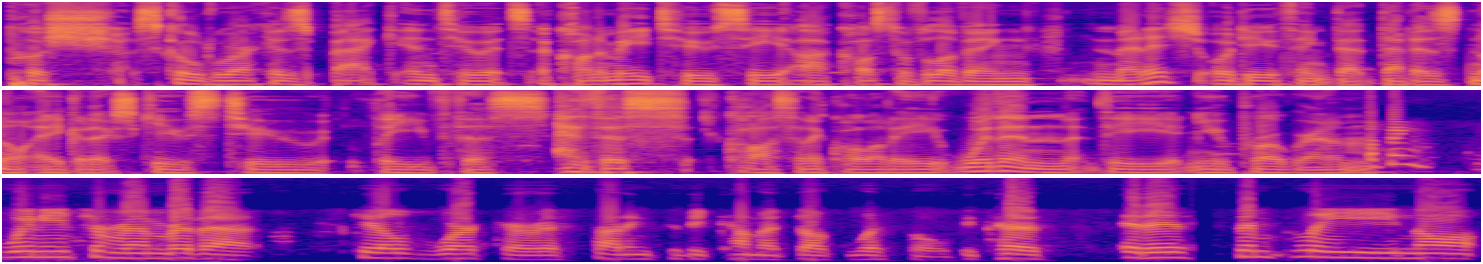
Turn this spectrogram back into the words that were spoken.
push skilled workers back into its economy to see our cost of living managed, or do you think that that is not a good excuse to leave this, have this class inequality within the new program? I think we need to remember that skilled worker is starting to become a dog whistle because it is simply not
